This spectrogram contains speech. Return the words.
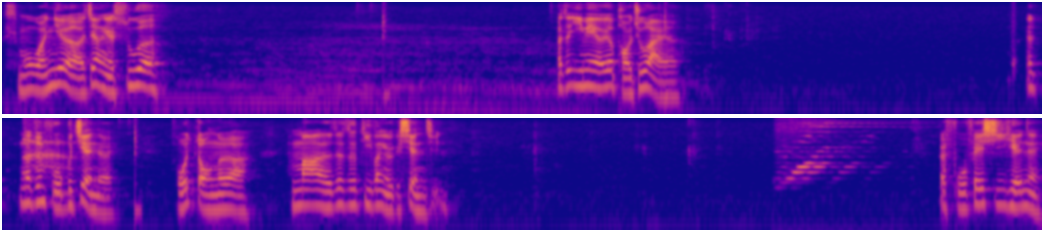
什么玩意儿啊？这样也输了？啊，这 email 又跑出来了，那那尊佛不见了，我懂了啊！他妈的，在这个地方有一个陷阱，哎，佛飞西天呢？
